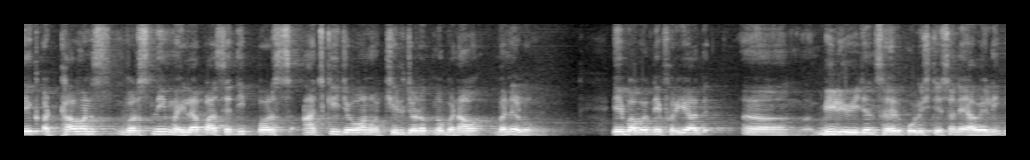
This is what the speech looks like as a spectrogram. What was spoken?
એક અઠ્ઠાવન વર્ષની મહિલા પાસેથી પર્સ આંચકી જવાનો ચીલ ઝડપનો બનાવ બનેલો. એ બાબતની ફરિયાદ બી ડિવિઝન શહેર પોલીસ સ્ટેશને આવેલી.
